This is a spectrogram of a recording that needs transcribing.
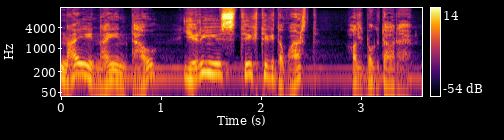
8085 99 тэгтэг дугаард холбогдоорой.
